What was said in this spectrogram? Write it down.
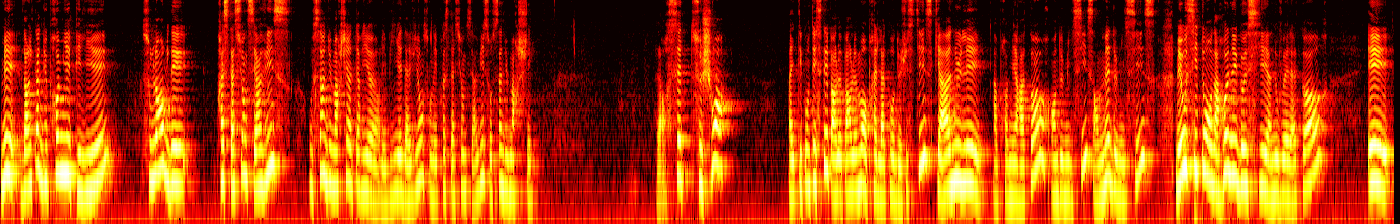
mais dans le cadre du premier pilier, sous l'angle des prestations de services au sein du marché intérieur. Les billets d'avion sont des prestations de services au sein du marché. Alors ce choix a été contesté par le Parlement auprès de la Cour de justice qui a annulé un premier accord en 2006, en mai 2006, mais aussitôt, on a renégocié un nouvel accord et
